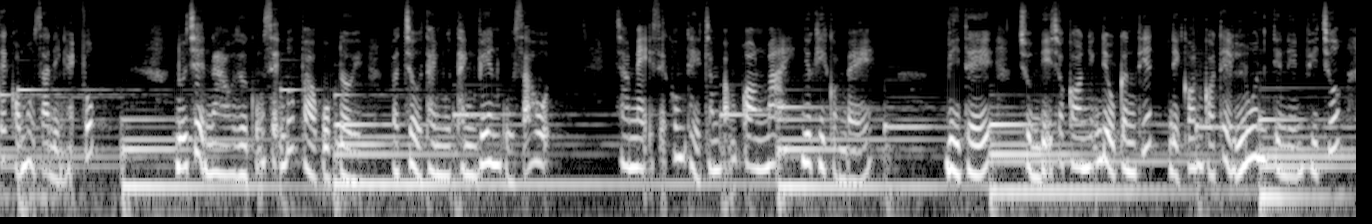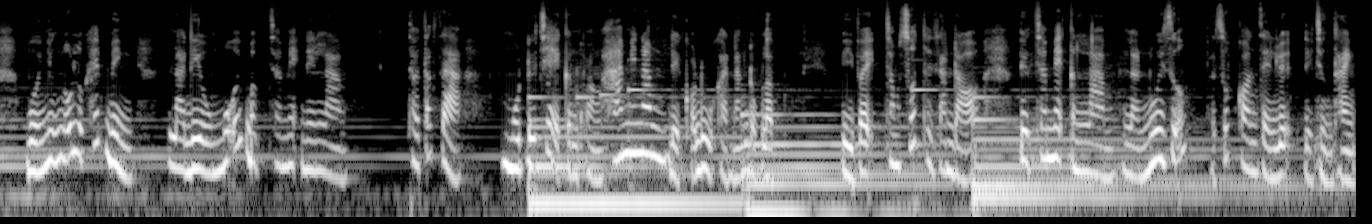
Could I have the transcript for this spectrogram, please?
sẽ có một gia đình hạnh phúc đứa trẻ nào rồi cũng sẽ bước vào cuộc đời và trở thành một thành viên của xã hội. Cha mẹ sẽ không thể chăm bẵm con mãi như khi còn bé. Vì thế, chuẩn bị cho con những điều cần thiết để con có thể luôn tiến đến phía trước với những nỗ lực hết mình là điều mỗi bậc cha mẹ nên làm. Theo tác giả, một đứa trẻ cần khoảng 20 năm để có đủ khả năng độc lập. Vì vậy, trong suốt thời gian đó, việc cha mẹ cần làm là nuôi dưỡng và giúp con rèn luyện để trưởng thành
